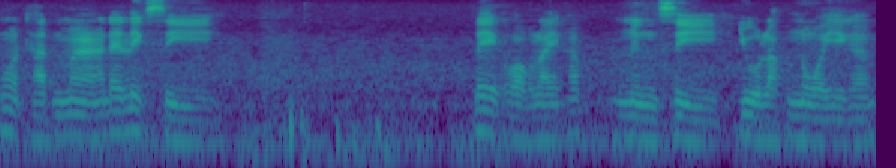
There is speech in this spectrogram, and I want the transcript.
งวดถัดมาได้เลขสี่เลขออกอะไรครับหนึ่งสี่อยู่หลักหน่วยอีกครับ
